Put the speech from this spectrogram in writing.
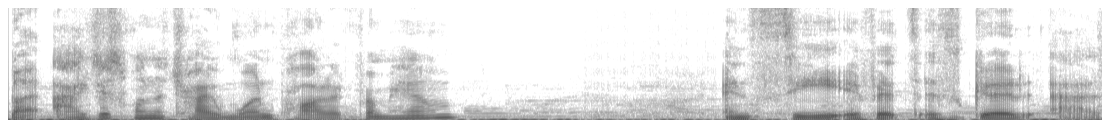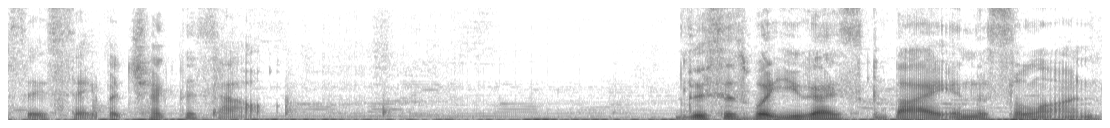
But I just want to try one product from him and see if it's as good as they say. But check this out. This is what you guys buy in the salon.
